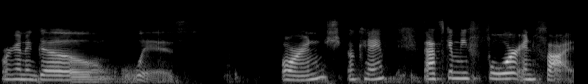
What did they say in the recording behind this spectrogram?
we're going to go with orange, okay? That's going to be 4 and 5.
